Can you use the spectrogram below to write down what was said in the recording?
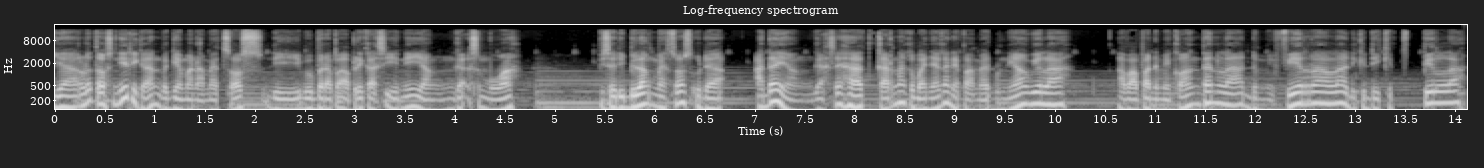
ya lo tahu sendiri kan bagaimana medsos di beberapa aplikasi ini yang nggak semua bisa dibilang medsos udah ada yang nggak sehat karena kebanyakan ya pamer duniawi lah apa-apa demi konten lah, demi viral lah, dikit-dikit spill lah,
